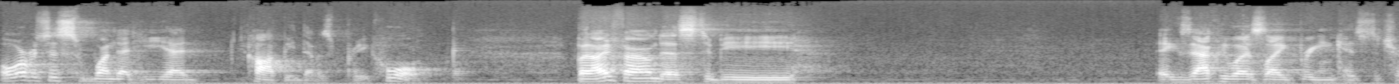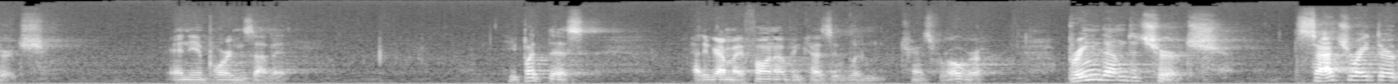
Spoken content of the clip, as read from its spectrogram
or if it's just one that he had copied that was pretty cool. But I found this to be exactly what it's like bringing kids to church and the importance of it. He put this, I had to grab my phone up because it wouldn't transfer over. Bring them to church. Saturate their,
